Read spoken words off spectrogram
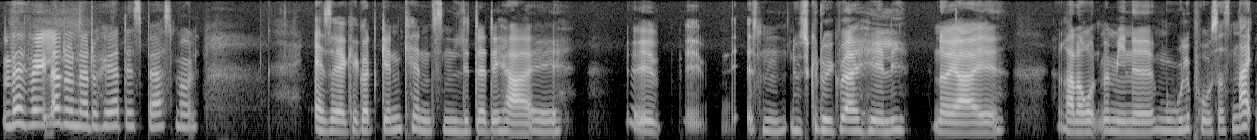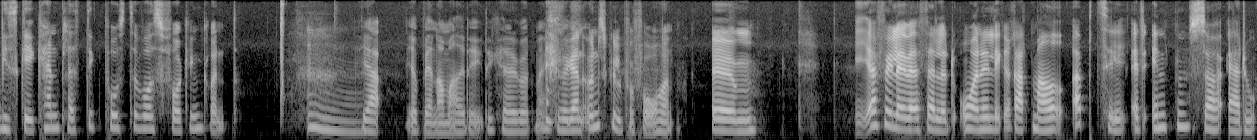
Hvad føler du, når du hører det spørgsmål? Altså, jeg kan godt genkende sådan lidt af det her... Øh, øh, øh, sådan, nu skal du ikke være heldig, når jeg øh, render rundt med mine muleposer. Sådan, Nej, vi skal ikke have en plastikpose til vores fucking grønt. Mm. Ja, jeg bander meget i dag, det kan jeg godt mærke. Det vil jeg gerne undskylde på forhånd. Øhm, Jeg føler i hvert fald, at ordene ligger ret meget op til, at enten så er du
